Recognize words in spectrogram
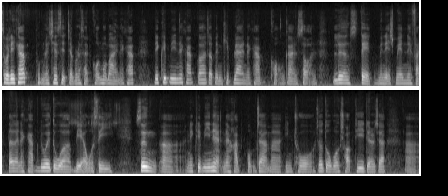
สวัสดีครับ ผมนายเชษสิทธิ์จากบริษัทโค้ดโมบายนะครับ ในคลิปนี้นะครับก็จะเป็นคลิปแรกนะครับของการสอนเรื่อง state management ใน Flutter นะครับ ด้วยตัว BLOC ซึ่งในคลิปนี้เนี่ยนะครับผมจะมา intro เจ้าตัว workshop ที่เดี๋ยวเราจะา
